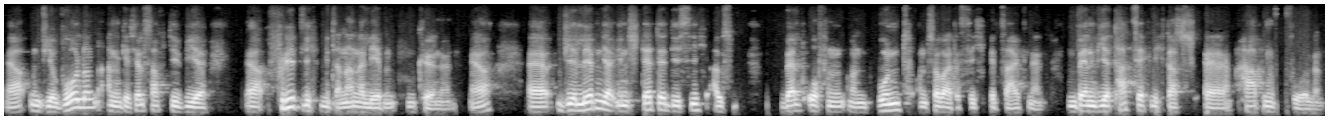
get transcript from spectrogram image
Ja, und wir wollen eine Gesellschaft, die wir ja, friedlich miteinander leben können. Ja, äh, wir leben ja in Städten, die sich als weltoffen und bunt und so weiter sich bezeichnen. Wenn wir tatsächlich das äh, haben wollen,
